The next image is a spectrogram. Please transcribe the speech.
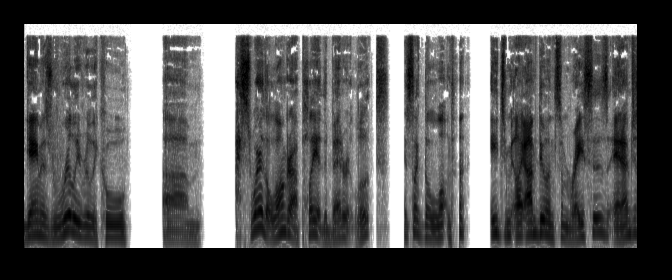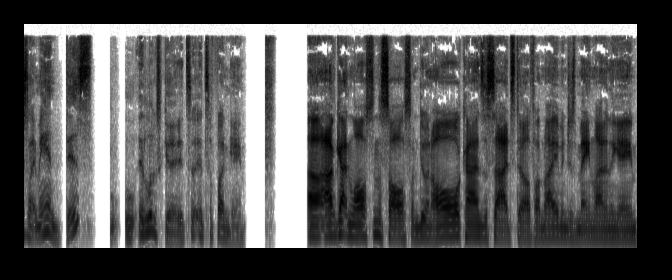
The game is really, really cool. Um, I swear, the longer I play it, the better it looks. It's like the long, each like I'm doing some races, and I'm just like, man, this it looks good. It's a, it's a fun game. Uh, I've gotten lost in the sauce. I'm doing all kinds of side stuff. I'm not even just mainlining the game.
